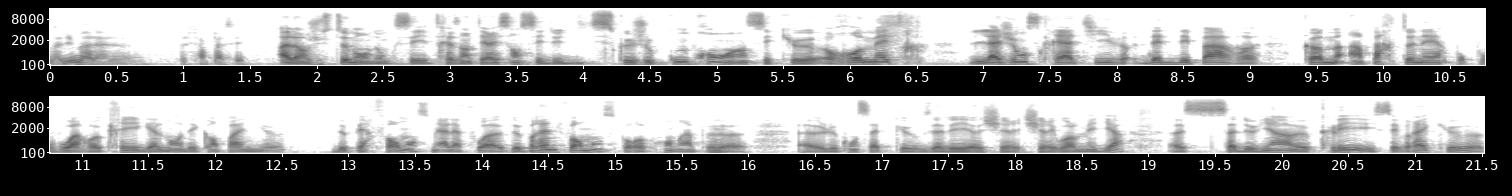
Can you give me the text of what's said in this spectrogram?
on a du mal à le, à le faire passer. Alors justement, donc c'est très intéressant. C'est de ce que je comprends, hein, c'est que remettre l'agence créative dès le départ euh, comme un partenaire pour pouvoir euh, créer également des campagnes euh, de performance, mais à la fois de brandformance, pour reprendre un peu euh, le concept que vous avez chez, chez Reworld Media, euh, ça devient euh, clé. Et c'est vrai que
